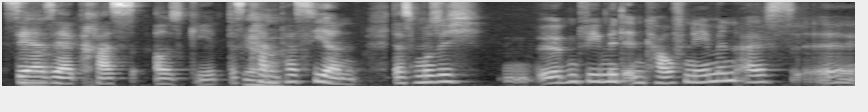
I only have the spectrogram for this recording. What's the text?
sehr, sehr krass ausgeht. Das Ja. kann passieren. Das muss ich irgendwie mit in Kauf nehmen als äh,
